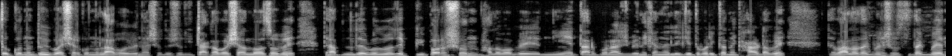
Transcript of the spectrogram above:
তো কোনো দুই পয়সার কোনো লাভ হবে না। শুধু শুধু টাকা পয়সা লস হবে। তা আপনাদের বলব যে প্রিপারেশন ভালোভাবে নিয়ে তারপর আসবেন। এখানে লিখিত পরীক্ষা অনেক হার্ড হবে। তা ভালো থাকবেন, সুস্থ থাকবেন।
